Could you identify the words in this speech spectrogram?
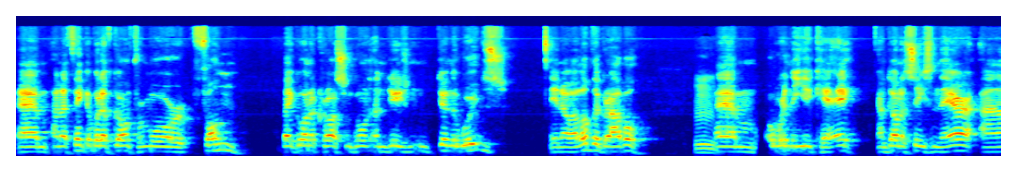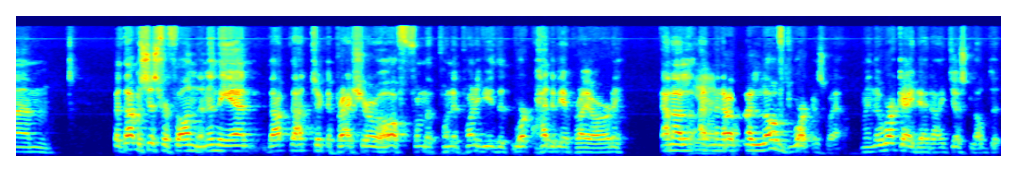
Um, and I think I would have gone for more fun by going across and going and doing, doing the woods. You know, I love the gravel. Mm. Um, over in the UK and done a season there. Um, but that was just for fun. And in the end, that, that took the pressure off from the, from the point of view that work had to be a priority. And I, Yeah. I mean, I, I loved work as well. I mean, the work I did, I just loved it.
